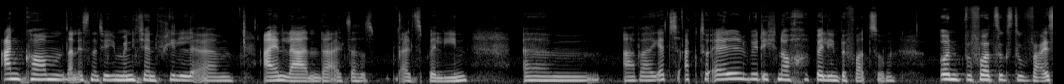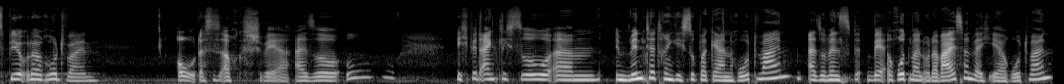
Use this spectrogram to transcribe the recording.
ankommen. Dann ist natürlich München viel ähm, einladender als, das, als Berlin. Ähm, aber jetzt aktuell würde ich noch Berlin bevorzugen. Und bevorzugst du Weißbier oder Rotwein? Oh, das ist auch schwer. Also, uh, ich bin eigentlich so, ähm, im Winter trinke ich super gern Rotwein. Also wenn es Rotwein oder Weißwein, wäre ich eher Rotwein,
